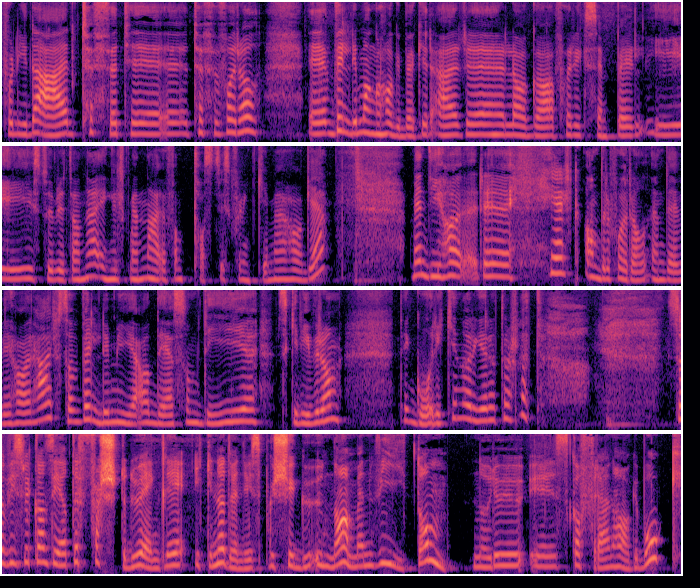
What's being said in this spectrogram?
fordi det er tøffe, tøffe forhold. Eh, veldig mange hagebøker er eh, laga f.eks. i Storbritannia. Engelskmennene er jo fantastisk flinke med hage. Men de har eh, helt andre forhold enn det vi har her. Så veldig mye av det som de eh, skriver om, det går ikke i Norge, rett og slett. Så hvis vi kan si at det første du egentlig ikke nødvendigvis blir skygge unna, men vite om når du eh, skaffer deg en hagebok,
